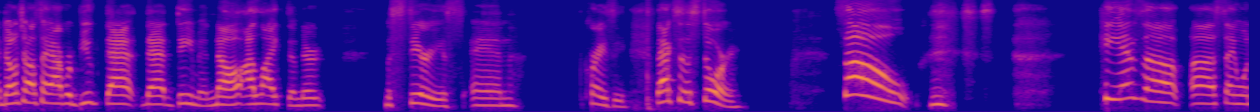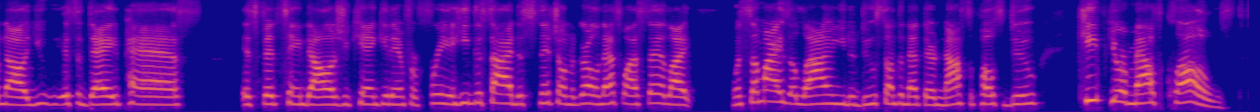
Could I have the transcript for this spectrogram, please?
And don't y'all say i rebuke that that demon. No i like them. They're mysterious and crazy. Back to the story. So he ends up uh, saying, "Well, no, you it's a day pass. It's fifteen dollars. You can't get in for free." And he decided to snitch on the girl, and that's why I said, like, when somebody's allowing you to do something that they're not supposed to do, keep your mouth closed.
